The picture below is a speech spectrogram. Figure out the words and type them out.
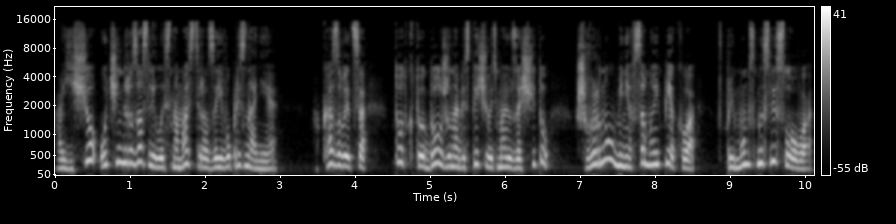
а еще очень разозлилась на мастера за его признание. Оказывается, тот, кто должен обеспечивать мою защиту, швырнул меня в самое пекло, в прямом смысле слова.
